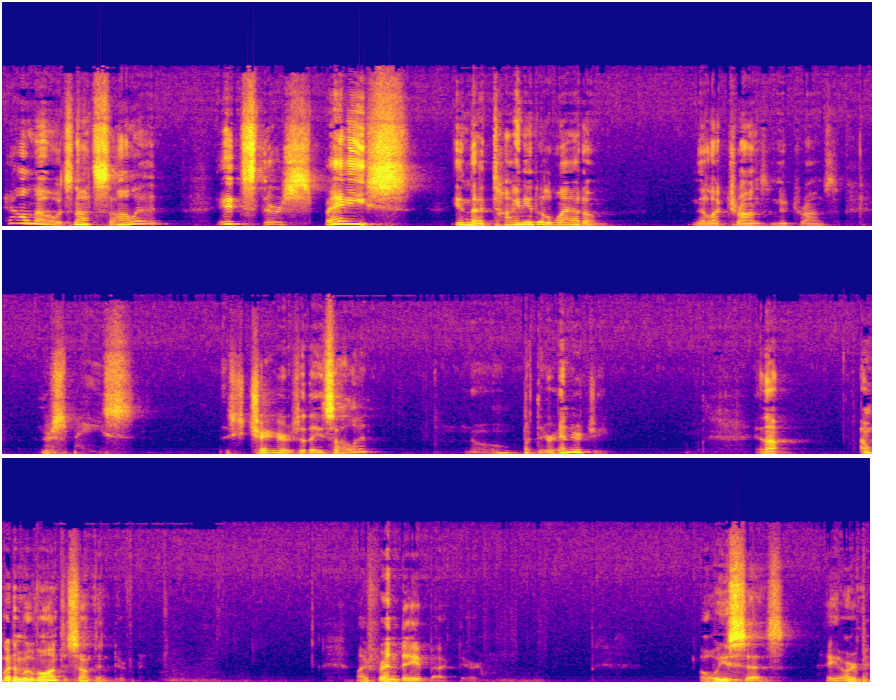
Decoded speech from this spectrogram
Hell no, it's not solid. It's there's space in that tiny little atom. And the electrons, neutrons, there's space. These chairs, are they solid? No, but they're energy. And now, I'm going to move on to something different. My friend Dave back there always says, Hey, Arpad,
